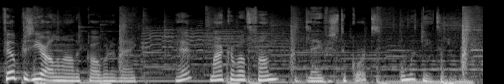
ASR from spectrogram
Veel plezier allemaal de komende week. Hè? Maak er wat van. Het leven is te kort om het niet te doen.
